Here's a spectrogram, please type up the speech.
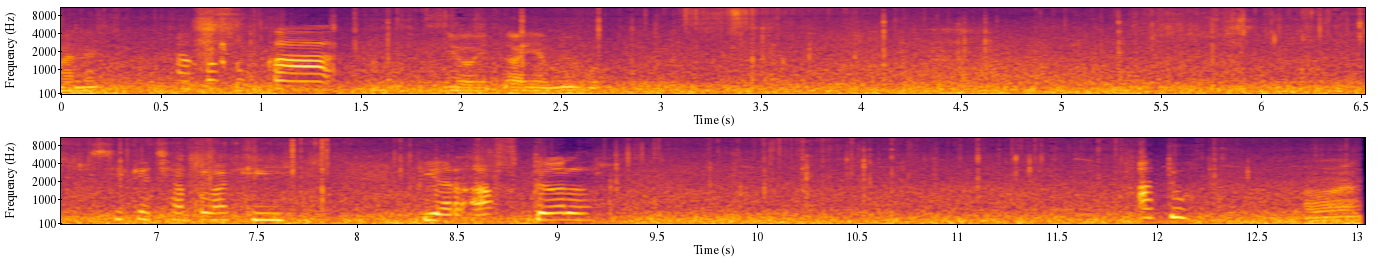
mana Aku suka. yo itu ayamnya bu Si kecap lagi. Biar afdol. Aduh, awas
